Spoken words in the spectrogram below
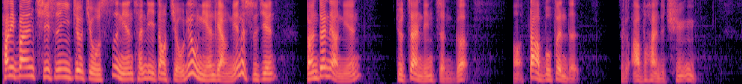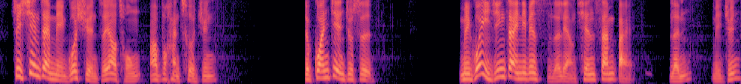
塔利班其实一九九四年成立到九六年两年的时间，短短两年就占领整个啊大部分的这个阿富汗的区域，所以现在美国选择要从阿富汗撤军。的关键就是，美国已经在那边死了两千三百人美军，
